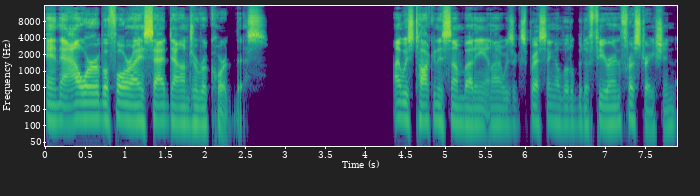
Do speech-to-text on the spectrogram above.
an hour before I sat down to record this. I was talking to somebody and I was expressing a little bit of fear and frustration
